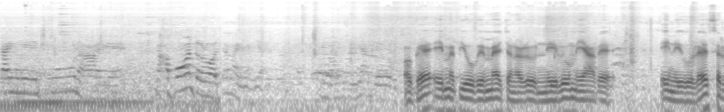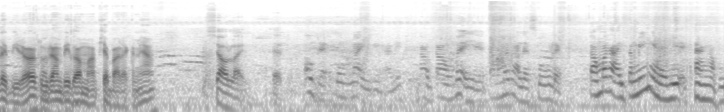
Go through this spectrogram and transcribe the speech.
ကိုင်းလေးကျူးလာရဲ့နောက်အပေါ်ကတော်တော်ကျက်နိုင်ပြီဗျဟုတ်ကဲ့အိမ်မပြိုပေမဲ့ကျွန်တော်တို့နေလို့မရတဲ့အိမ်တွေကိုလည်းဆက်လက်ပြီးတော့လူလမ်းပေးသွားမှာဖြစ်ပါတယ်ခင်ဗျာရှောက်လိုက်ဟုတ်တယ်ပုံလိုက်နေတာလေနောက်တောင်မဲ့ရဲ့တောင်မဲ့ကလည်းဆိုးတယ်တောင်မဲ့ကအဲ့သမီးငယ်လေးအခန်းကပူ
